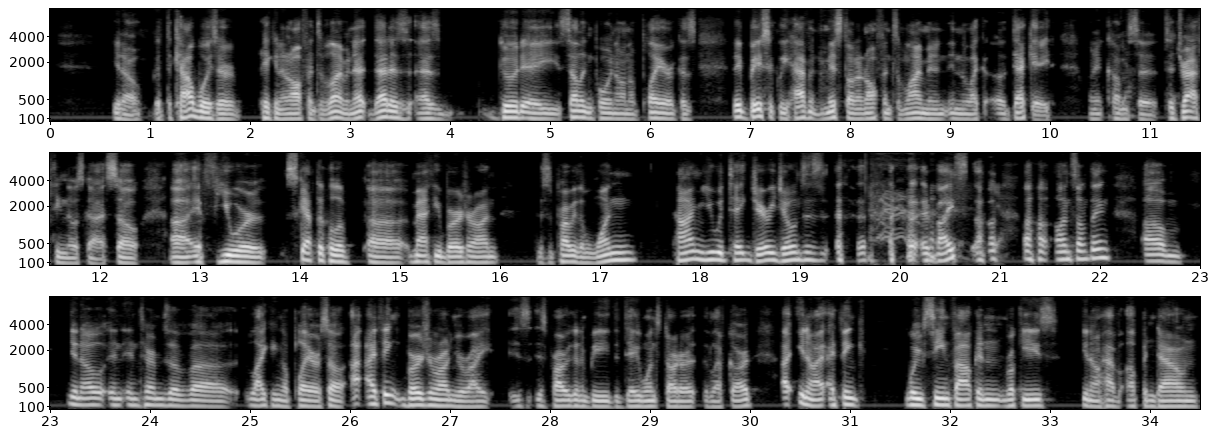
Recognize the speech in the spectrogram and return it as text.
you know, if the Cowboys are picking an offensive lineman, that that is as good a selling point on a player because they basically haven't missed on an offensive lineman in, in like a decade when it comes yeah. to, to drafting those guys. So uh, if you were skeptical of uh, Matthew Bergeron, this is probably the one time you would take Jerry Jones's advice uh, yeah. Uh, on something. Um, you know, in, in terms of uh, liking a player. So I, I think Bergeron, you're right, is, is probably going to be the day one starter at the left guard. you know, I, I think we've seen Falcon rookies you know, have up and down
